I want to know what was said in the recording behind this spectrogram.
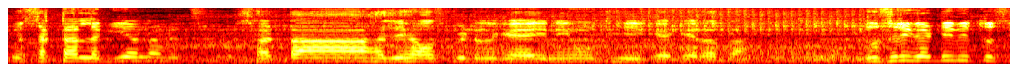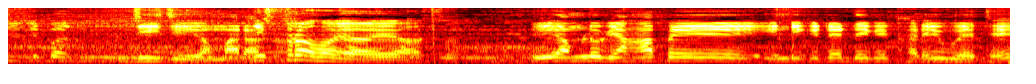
ਕੋਈ ਸੱਟਾਂ ਲੱਗੀਆਂ ਉਹਨਾਂ ਵਿੱਚ? दूसरी गड्डी भी तुसी जी जी हमारा किस तरह होया है ये हम लोग यहाँ पे इंडिकेटर देके खड़े हुए थे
